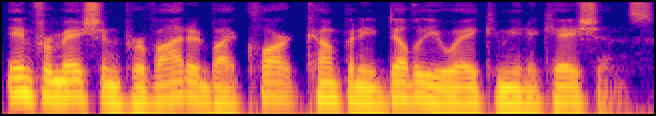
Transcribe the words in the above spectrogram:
Information provided by Clark County WA Communications.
